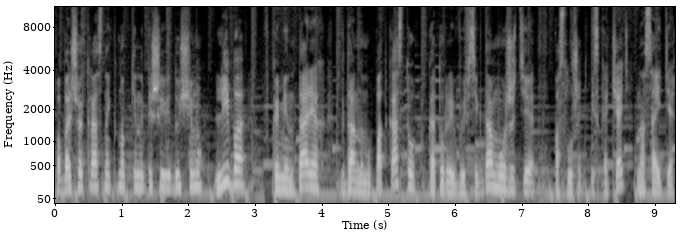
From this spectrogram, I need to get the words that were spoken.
по большой красной кнопке «Напиши ведущему», либо в комментариях к данному подкасту, который вы всегда можете послушать и скачать на сайте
